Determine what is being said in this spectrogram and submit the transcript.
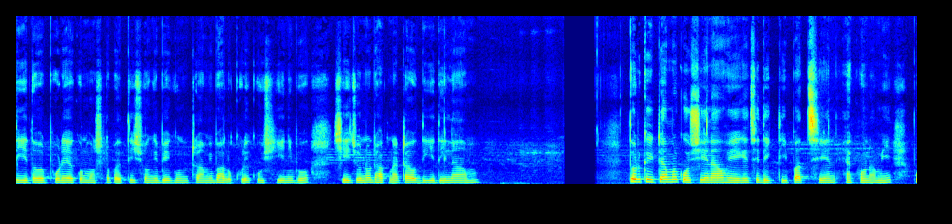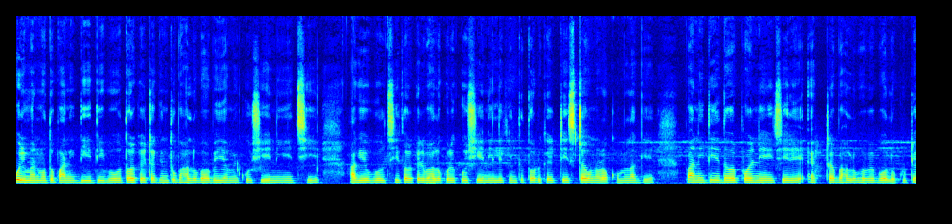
দিয়ে দেওয়ার পরে এখন মশলাপাতির সঙ্গে বেগুনটা আমি ভালো করে কষিয়ে নিব। সেই জন্য ঢাকনাটাও দিয়ে দিলাম। তরকারিটা আমার কষিয়ে নেওয়া হয়ে গেছে, দেখতেই পাচ্ছেন। এখন আমি পরিমাণ মতো পানি দিয়ে দিব। তরকারিটা কিন্তু ভালোভাবেই আমি কষিয়ে নিয়েছি। আগেও বলছি, তরকারি ভালো করে কষিয়ে নিলে কিন্তু তরকারির টেস্টটা অন্যরকম লাগে। পানি দিয়ে দেওয়ার পরে নেড়ে চেড়ে একটা ভালোভাবে বলক উঠে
